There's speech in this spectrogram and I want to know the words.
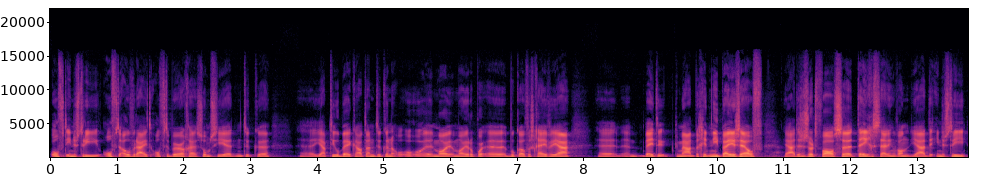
of de industrie, of de overheid, of de burger. Soms zie je natuurlijk, uh, uh, Jaap Tielbeek had daar natuurlijk een, mooi, mooi rapport, boek over geschreven. Ja, een beter klimaat begint niet bij jezelf. Ja, ja is een soort valse tegenstelling van, ja, de industrie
